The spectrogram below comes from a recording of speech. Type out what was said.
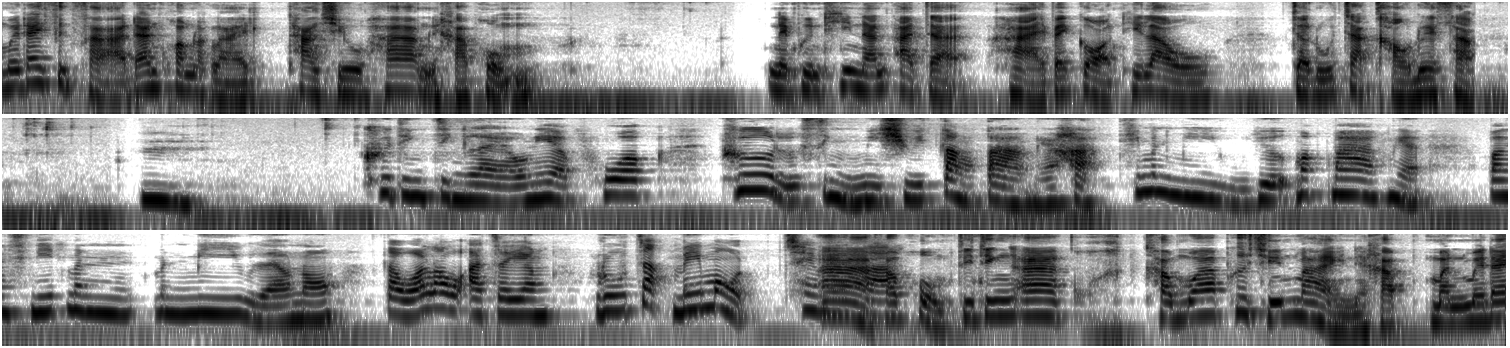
ไม่ได้ศึกษาด้านความหลากหลายทางชีวภาพเนี่ยครับผม ในพื้นที่นั้นอาจจะหายไปก่อนที่เราจะรู้จักเขาด้วยซ้ำอืมคือจริง ๆ แล้วเนี่ย พวกพืชหรือสิ่งมีชีวิตต่างๆ เนี่ยค่ะ ที่มันมีอยู่เยอะมากๆ เนี่ย บางชนิดมันมันมีอยู่แล้วเนาะแต่ว่าเราอาจจะยังรู้จักไม่หมดใช่ไหมอ่าคะครับผมจริงๆอ่าคำว่าพืชชนิดใหม่เนี่ยครับ มันไม่ได้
